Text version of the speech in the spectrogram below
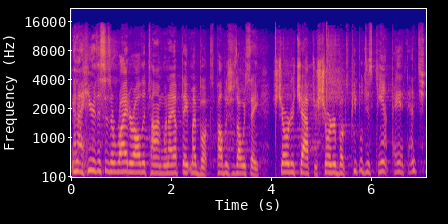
And I hear this as a writer all the time when I update my books. Publishers always say shorter chapters, shorter books. People just can't pay attention.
